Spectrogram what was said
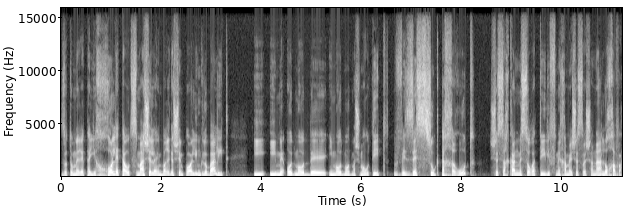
זאת אומרת, היכולת, העוצמה שלהם ברגע שהם פועלים גלובלית, היא, היא, מאוד מאוד, אה, היא מאוד מאוד משמעותית, וזה סוג תחרות ששחקן מסורתי לפני 15 שנה לא חווה.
